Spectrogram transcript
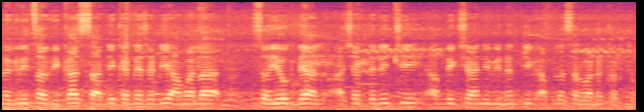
नगरीचा विकास साध्य करण्यासाठी आम्हाला सहयोग द्याल अशा तऱ्हेची अपेक्षा आणि विनंती आपल्या सर्वांना करतो.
